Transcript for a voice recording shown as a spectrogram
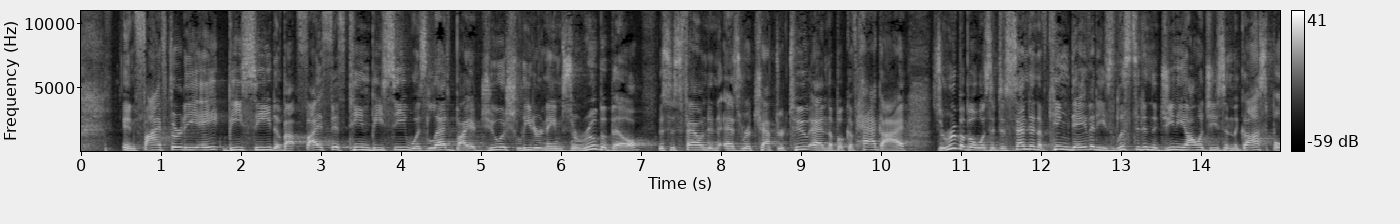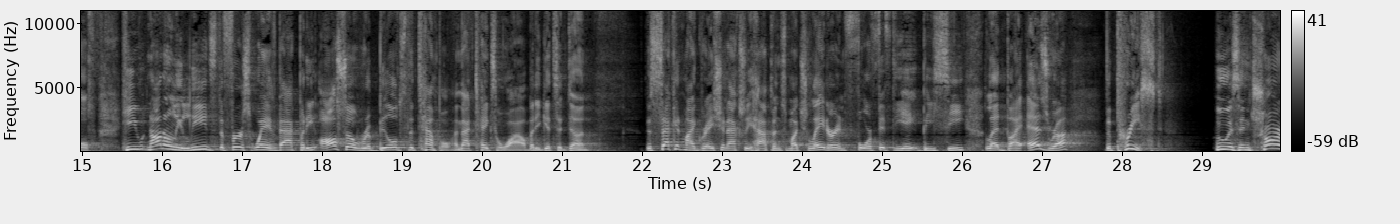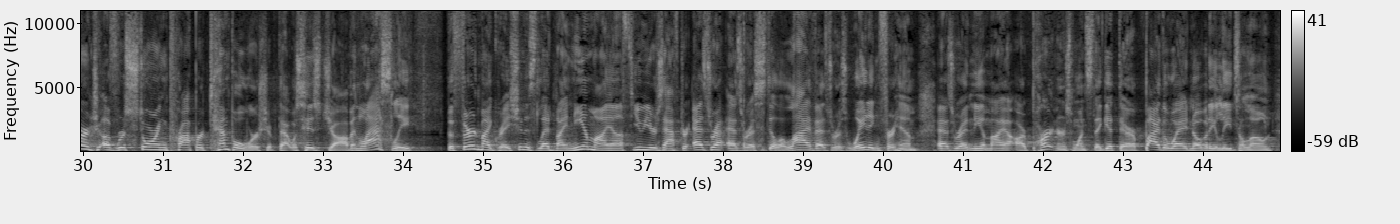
in 538 BC to about 515 BC was led by a Jewish leader named Zerubbabel. This is found in Ezra chapter 2 and the book of Haggai. Zerubbabel was a descendant of King David. He's listed in the genealogies in the Gospels. He not only leads the first wave back, but he also rebuilds the temple. And that takes a while, but he gets it done. The second migration actually happens much later in 458 BC, led by Ezra, the priest who is in charge of restoring proper temple worship. That was his job. And lastly, the third migration is led by Nehemiah a few years after Ezra. Ezra is still alive. Ezra is waiting for him. Ezra and Nehemiah are partners once they get there. By the way, nobody leads alone.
